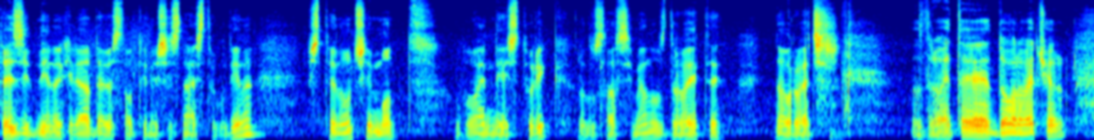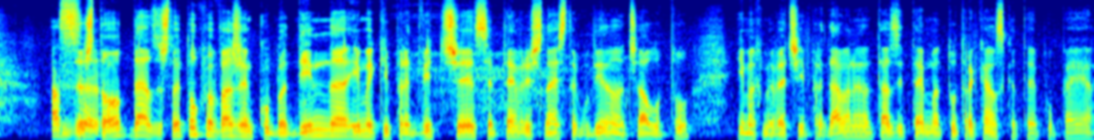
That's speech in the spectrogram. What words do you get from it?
тези дни на 1916 година, ще научим от военния историк Радослав Симеонов. Здравейте, добър вечер. Здравейте, добър вечер. Аз... Защо, да, защо е толкова важен Кобадин, имайки предвид, че септември 16 година, началото, имахме вече и предаване на тази тема, Тутраканската епопея.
